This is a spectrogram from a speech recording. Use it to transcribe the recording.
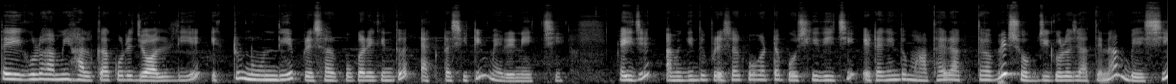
তাই এগুলো আমি হালকা করে জল দিয়ে, একটু নুন দিয়ে প্রেশার কুকারে কিন্তু একটা সিটি মেরে নিচ্ছি। এই যে, আমি কিন্তু প্রেশার কুকারটা বসিয়ে দিয়েছি। এটা কিন্তু মাথায় রাখতে হবে সবজিগুলো যাতে না বেশি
